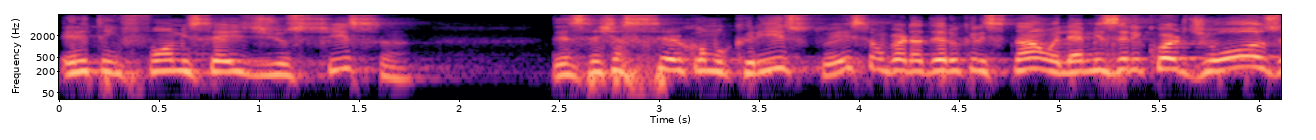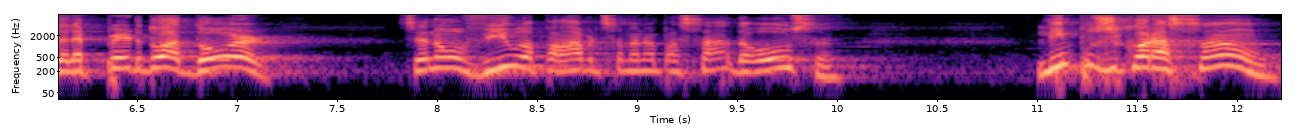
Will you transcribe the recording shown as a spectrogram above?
Ele tem fome e sede de justiça. Deseja ser como Cristo. Esse é um verdadeiro cristão. Ele é misericordioso, ele é perdoador. Você não ouviu a palavra de semana passada? Ouça. Limpos de coração,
